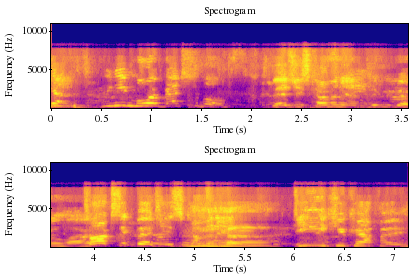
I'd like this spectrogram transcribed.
Yeah, we need more vegetables. Veggies coming in. I think we got a lot. Toxic veggies coming in. DEQ Cafe.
